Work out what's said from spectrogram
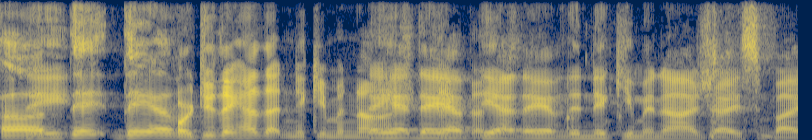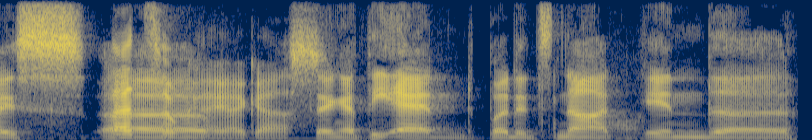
Uh, They- they, they have Or do they have that Nicki Minaj? they have, they have yeah, they have the Nicki Minaj Ice Spice. That's uh, okay, I guess. Thing at the end, but it's not in the.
